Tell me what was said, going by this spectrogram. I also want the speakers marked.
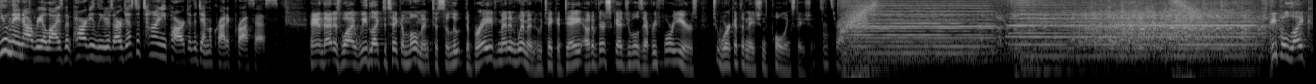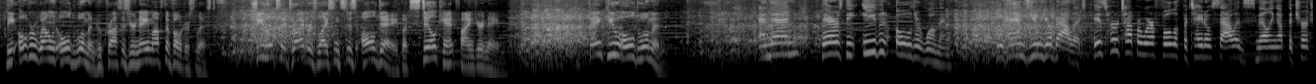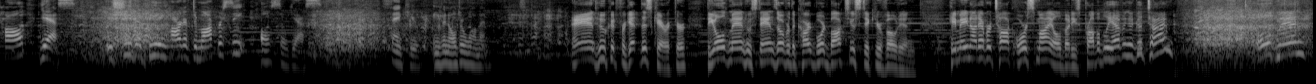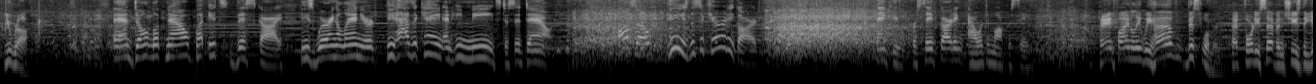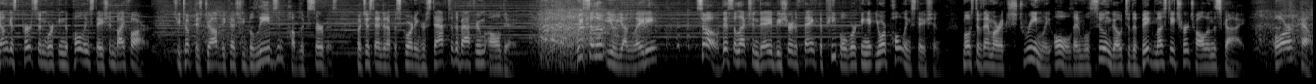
Speaker 1: You may not realize, but party leaders are just a tiny part of the democratic process.
Speaker 2: And that is why we'd like to take a moment to salute the brave men and women who take a day out of their schedules every four years to work at the nation's polling stations.
Speaker 1: That's right.
Speaker 2: People like the overwhelmed old woman who crosses your name off the voters list. She looks at driver's licenses all day, but still can't find your name. Thank you, old woman.
Speaker 1: And then there's the even older woman who hands you your ballot. Is her Tupperware full of potato salad smelling up the church hall? Yes. Is she the beating heart of democracy? Also, yes. Thank you, even older woman.
Speaker 2: And who could forget this character? The old man who stands over the cardboard box you stick your vote in. He may not ever talk or smile, but he's probably having a good time. old man, you rock.
Speaker 1: And don't look now, but it's this guy. He's wearing a lanyard, he has a cane, and he needs to sit down. Also, he's the security guard. Thank you for safeguarding our democracy.
Speaker 2: And finally, we have this woman. At 47, she's the youngest person working the polling station by far. She took this job because she believes in public service, but just ended up escorting her staff to the bathroom all day. we salute you, young lady. So, this election day, be sure to thank the people working at your polling station. Most of them are extremely old and will soon go to the big musty church hall in the sky. Or hell.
